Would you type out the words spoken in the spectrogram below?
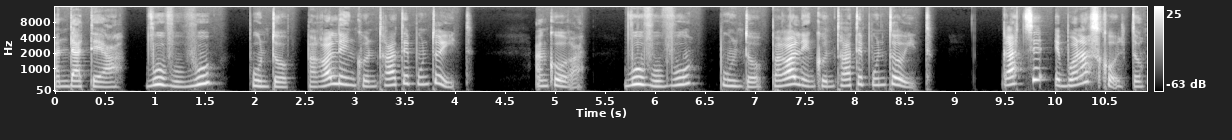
andate a www.paroleincontrate.it. Ancora www.paroleincontrate.it. Grazie e buon ascolto.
